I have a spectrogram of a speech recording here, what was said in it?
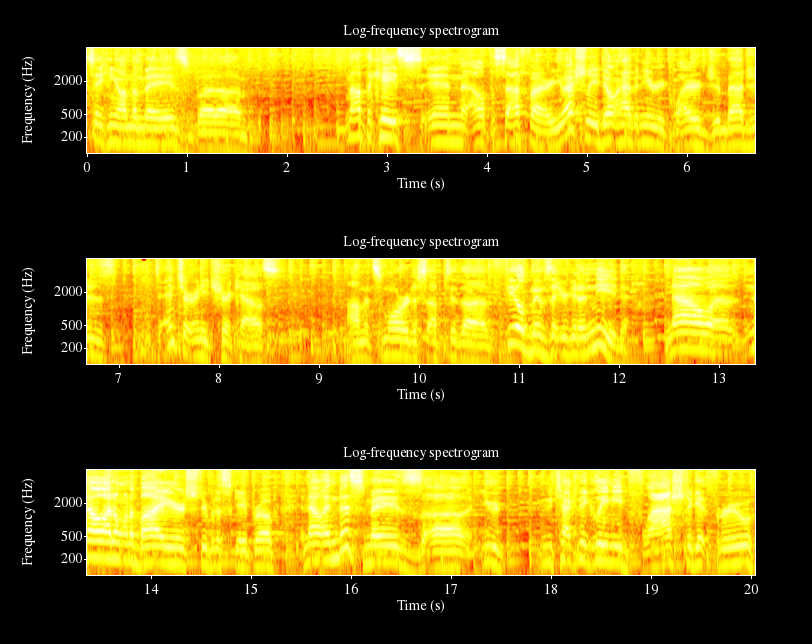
taking on the maze, but um, not the case in Alpha Sapphire. You actually don't have any required gym badges to enter any trick house. Um, it's more just up to the field moves that you're gonna need. Now, uh, no, I don't want to buy your stupid escape rope. Now, in this maze, uh, you you technically need flash to get through.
